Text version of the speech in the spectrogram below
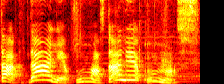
Так, далее у нас, далее у нас.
